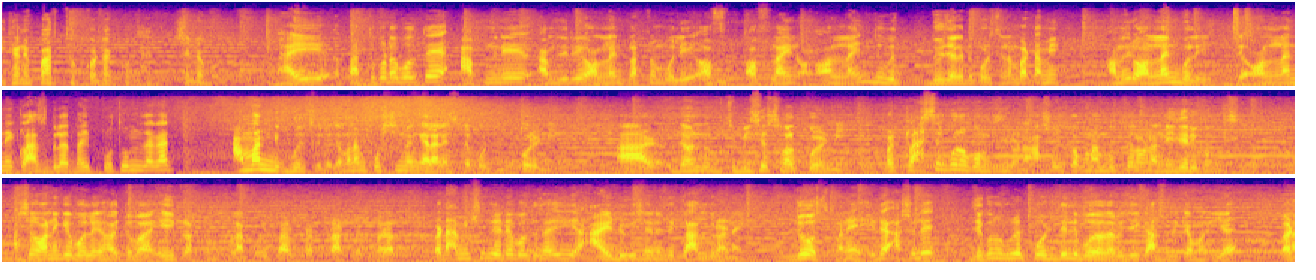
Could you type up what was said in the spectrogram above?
এখানে পার্থক্যটা কোথায়? সেটা বলো। ভাই পার্থক্যটা বলতে আপনি আমি যদি অনলাইন প্ল্যাটফর্ম বলি অফলাইন অনলাইন দুই জায়গাতে পড়ছিলাম বাট আমি আমি যদি অনলাইন বলি যে অনলাইনে ক্লাসগুলো ভাই প্রথম জায়গা আমার ভুল ছিল। যেমন আমি কোশ্চেন ব্যাংক অ্যানালাইসিসটা করিনি। আর যেমন বিশেষ সলভ করে নিই বাট ক্লাসের কোনো কমতি ছিল না। আসলে তখন আমি বুঝতে পারলাম না নিজেরই কমতি ছিল। আসলে অনেকে বলে হয়তো বা এই প্ল্যাটফর্ম খারাপ ওই প্ল্যাটফর্ম খারাপ। বাট আমি শুধু এটা বলতে চাই যে এডুকেশনের যে ক্লাসগুলো নাই জোস মানে এটা আসলে যে কোনো গ্রুপে পোস্ট দিলে বোঝা যাবে যে আসলে কেমন ইয়ে। বাট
